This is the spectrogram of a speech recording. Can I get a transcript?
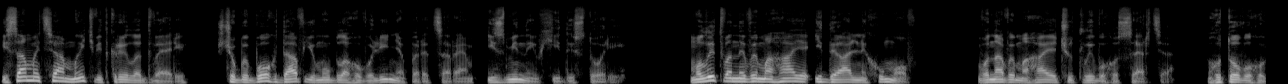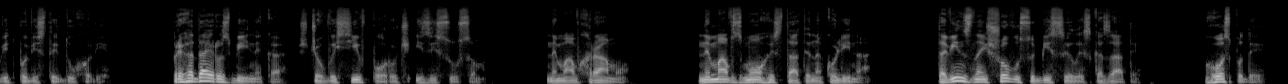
І саме ця мить відкрила двері, щоби Бог дав йому благовоління перед царем і змінив хід історії. Молитва не вимагає ідеальних умов, вона вимагає чутливого серця, готового відповісти Духові. Пригадай розбійника, що висів поруч із Ісусом. Не мав храму, не мав змоги стати на коліна. Та він знайшов у собі сили сказати Господи,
